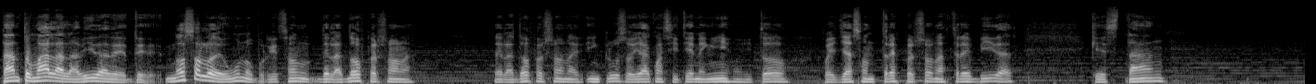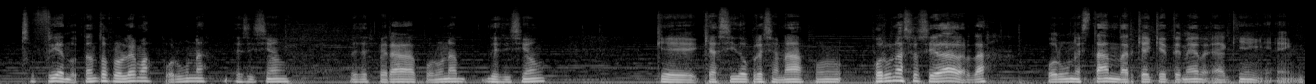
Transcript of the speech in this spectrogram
tanto mal a la vida de, de no solo de uno porque son de las dos personas de las dos personas incluso ya cuando si tienen hijos y todo pues ya son tres personas tres vidas que están sufriendo tantos problemas por una decisión desesperada, por una decisión que, que ha sido presionada por, por, una sociedad, ¿verdad? Por un estándar que hay que tener aquí en,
